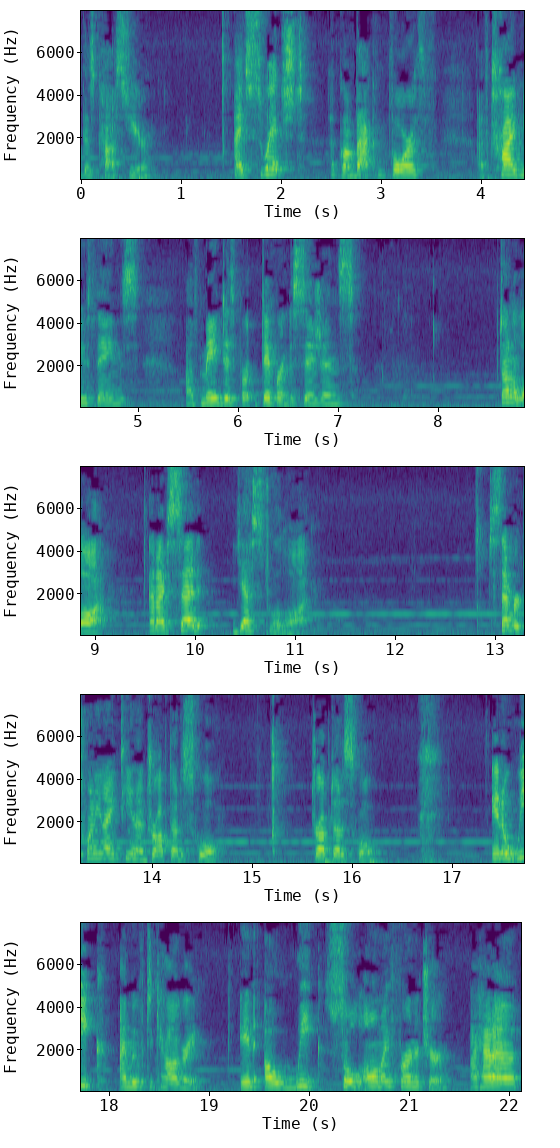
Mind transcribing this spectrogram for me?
this past year. I've switched, I've gone back and forth, I've tried new things, I've made different decisions, done a lot, and I've said yes to a lot. December 2019, I dropped out of school. Dropped out of school. In a week, I moved to Calgary. In a week, sold all my furniture. I had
